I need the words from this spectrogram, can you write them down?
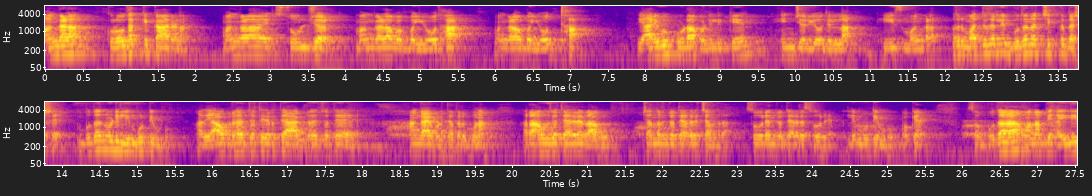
ಮಂಗಳ ಕ್ರೋಧಕ್ಕೆ ಕಾರಣ, ಮಂಗಳ ಸೋಲ್ಜರ್ ಮಂಗಳ ಒಬ್ಬ ಯೋಧ. ಮಂಗಳ ಒಬ್ಬ ಯೋಧ ಯಾರಿಗೂ ಕೂಡ ಹೊಡಿಲಿಕ್ಕೆ ಹಿಂಜರಿಯೋದಿಲ್ಲ. ಈಸ್ ಮಂಗಳ. ಅದ್ರ ಮಧ್ಯದಲ್ಲಿ ಬುಧನ ಚಿಕ್ಕ ದಶೆ. ಬುಧ ನೋಡಿ ಲಿಂಬು ಟಿಂಬು. ಅದು ಯಾವ ಗ್ರಹದ ಜೊತೆ ಇರುತ್ತೆ, ಆ ಗ್ರಹದ ಜೊತೆ ಹಂಗಾಗ್ಬಿಡುತ್ತೆ ಅದರ ಗುಣ. ರಾಹು ಜೊತೆ ಆದರೆ ರಾಹು, ಚಂದ್ರನ ಜೊತೆ ಆದರೆ ಚಂದ್ರ, ಸೂರ್ಯನ ಜೊತೆ ಆದರೆ ಸೂರ್ಯ, ಲಿಂಬು ಟಿಂಬು okay so Budha one of the highly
